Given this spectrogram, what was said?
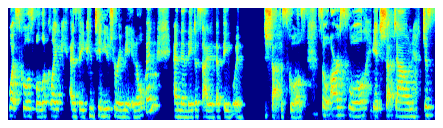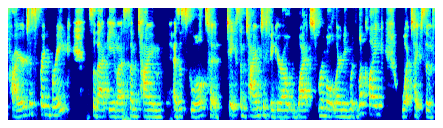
what schools will look like as they continue to remain open. And then they decided that they would shut the schools. So our school, it shut down just prior to spring break. So that gave us some time as a school to take some time to figure out what remote learning would look like, what types of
